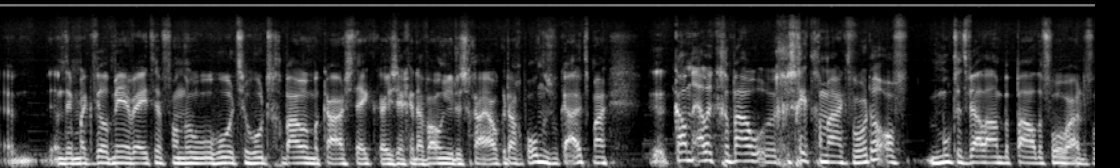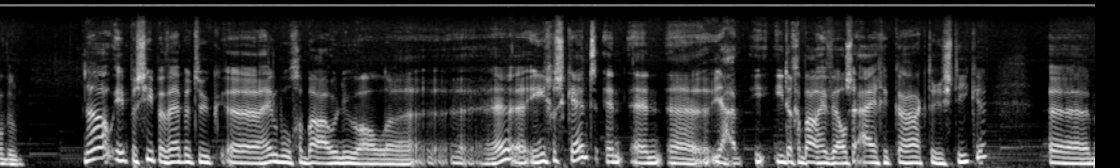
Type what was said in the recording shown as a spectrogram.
ehm, maar ik wil meer weten van hoe, hoe, het, hoe het gebouw in elkaar steekt. Kan je zeggen, daar woon je, dus ga je elke dag op onderzoek uit. Maar eh, kan elk gebouw eh, geschikt gemaakt worden? Of moet het wel aan bepaalde voorwaarden voldoen? Nou, in principe, we hebben natuurlijk eh, een heleboel gebouwen nu al eh, ingescand. En, en ja, ieder gebouw heeft wel zijn eigen karakteristieken. Ehm,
